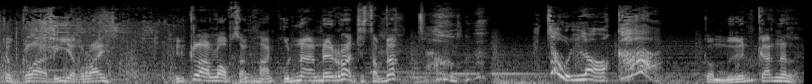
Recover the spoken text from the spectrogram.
เจ้ากล้าดีอย่างไร ถึงกล้าลอบสังหารขุนนางในราชสำนัก เจ้าเจ้า หลอกข้าก็เหมือนกันนั่นแหละ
